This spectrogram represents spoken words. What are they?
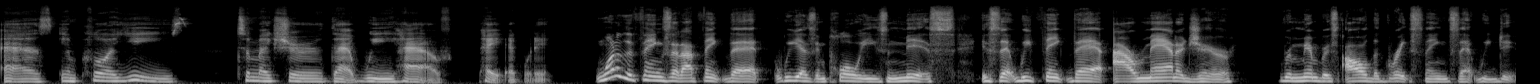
as employees to make sure that we have pay equity? One of the things that I think that we as employees miss is that we think that our manager remembers all the great things that we do.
